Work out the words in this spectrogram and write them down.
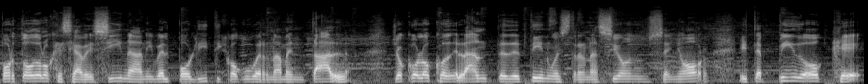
por todo lo que se avecina a nivel político, gubernamental. Yo coloco delante de ti nuestra nación, Señor, y te pido que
